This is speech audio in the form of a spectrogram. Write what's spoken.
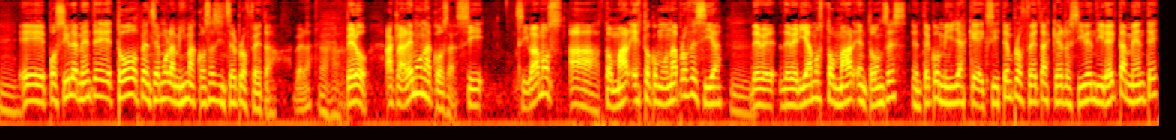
mm. eh, posiblemente todos pensemos las mismas cosas sin ser profeta, ¿verdad? Pero aclaremos una cosa, si, si vamos a tomar esto como una profecía, mm. deberíamos tomar entonces, entre comillas, que existen profetas que reciben directamente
